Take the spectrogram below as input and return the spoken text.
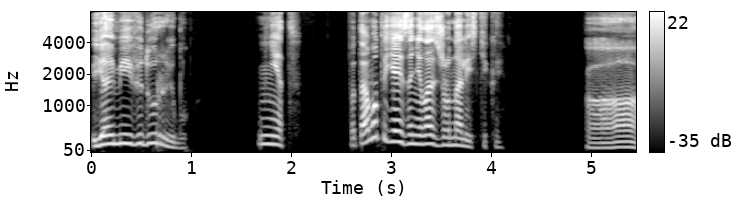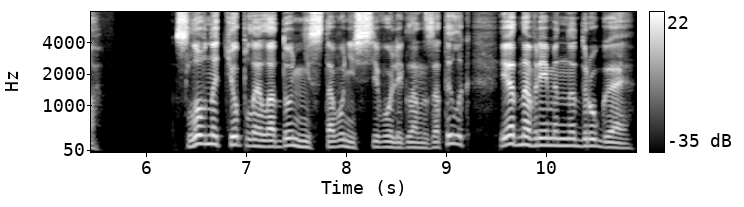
Я имею в виду рыбу. Нет. Потому-то я и занялась журналистикой. А, -а, а Словно теплая ладонь ни с того ни с сего легла на затылок, и одновременно другая,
